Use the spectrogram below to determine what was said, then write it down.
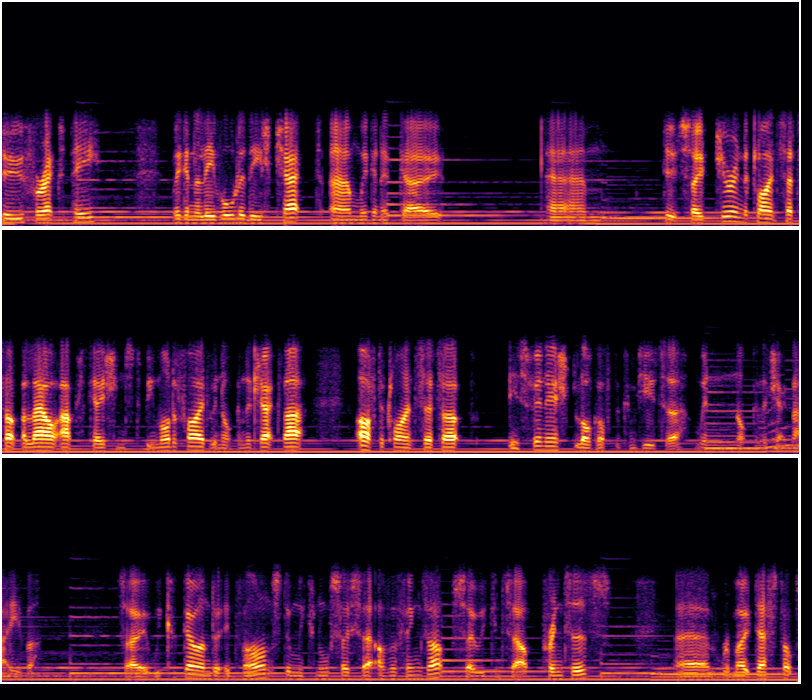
2 for XP we're going to leave all of these checked and we're going to go um, do so during the client setup allow applications to be modified we're not going to check that after client setup is finished log off the computer we're not going to check that either so we could go under advanced and we can also set other things up. So we can set up printers, um, remote desktops,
